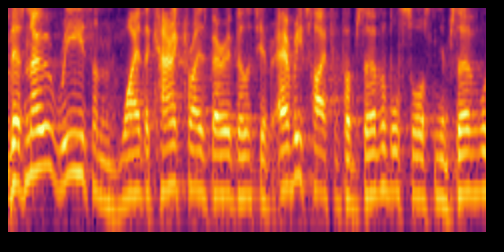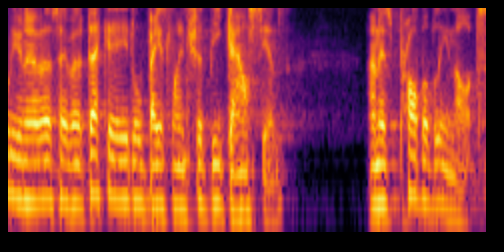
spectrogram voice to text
there's no reason why the characterized variability of every type of observable source in the observable universe over a decadal baseline should be Gaussian. And it's probably not.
